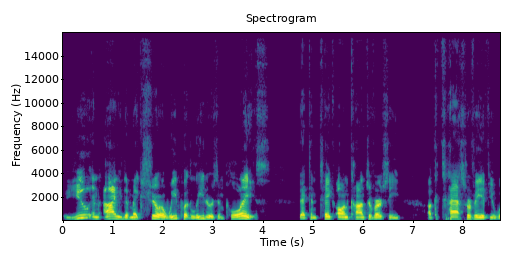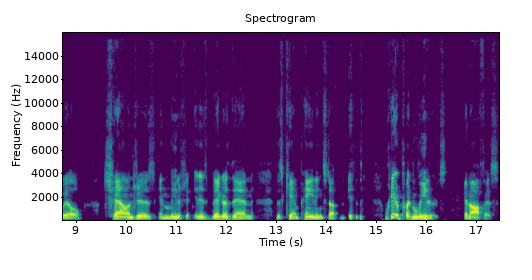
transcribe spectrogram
you and I need to make sure we put leaders in place that can take on controversy, a catastrophe, if you will, challenges in leadership. It is bigger than this campaigning stuff. we are putting leaders in office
